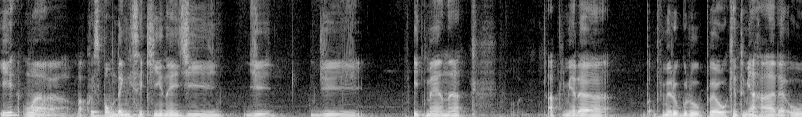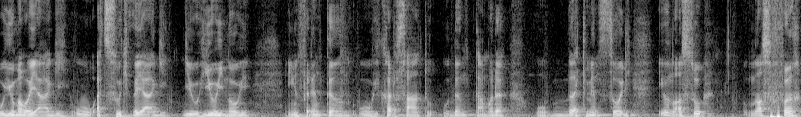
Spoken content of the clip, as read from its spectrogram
E uma, uma correspondência aqui, né, de, de, de Hitman, né? A primeira, o primeiro grupo é o Kento Miyahara, o Yuma Oyagi, o Atsuki Oyagi e o Ryo Inoue enfrentando o Hikaru Sato, o Dan Tamura, o Black Mansori e o nosso o nosso fã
